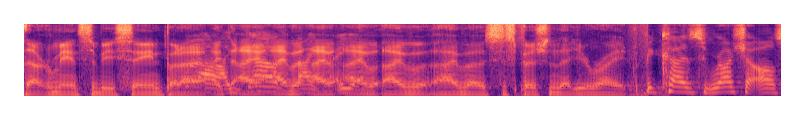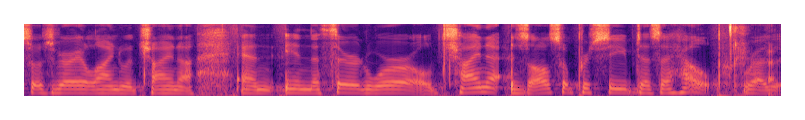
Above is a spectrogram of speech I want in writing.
that remains to be seen. But I, have a, yeah. I, have suspicion that you're right. Because Russia also is very aligned with China, and in the third world, China is also perceived as a help rather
